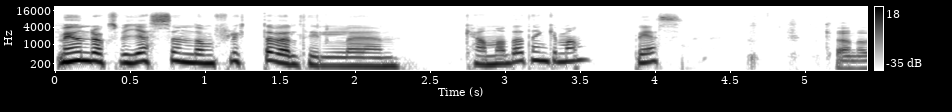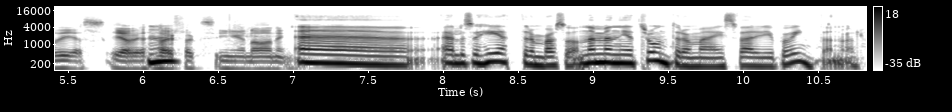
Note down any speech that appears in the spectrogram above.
Men jag undrar också, för gässen, de flyttar väl till eh, Kanada, tänker man, på gäss? Kanadagäss. Jag vet, Mm. har faktiskt ingen aning. Eh, eller så heter den bara så. Nej, men jag tror inte de är i Sverige på vintern väl?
